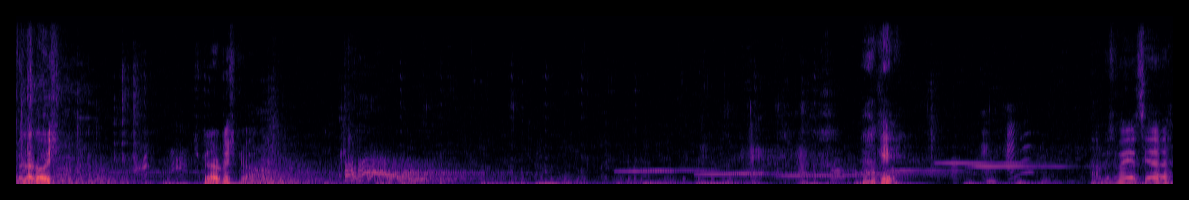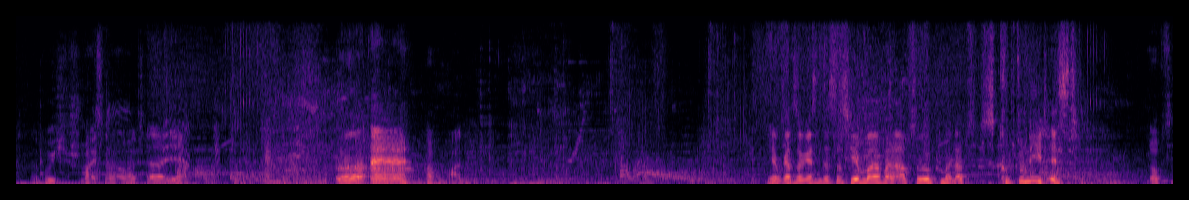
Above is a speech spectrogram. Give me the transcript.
bin da durch. Ich bin da durchgegangen. Okay. Da müssen wir jetzt ja durchschmeißen oder was? Äh, ja. Äh, äh. Ach man. Ich habe ganz vergessen, dass das hier mal mein absolut mein absolutes Kryptonit ist. Ups.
